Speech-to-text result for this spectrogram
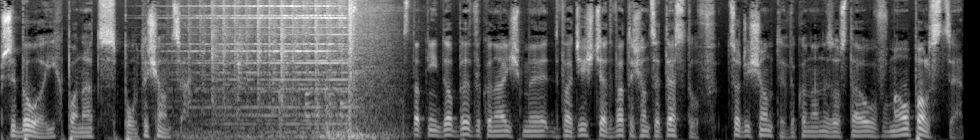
przybyło ich ponad pół tysiąca ostatniej doby wykonaliśmy 22 tysiące testów. Co dziesiąty wykonany został w Małopolsce.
